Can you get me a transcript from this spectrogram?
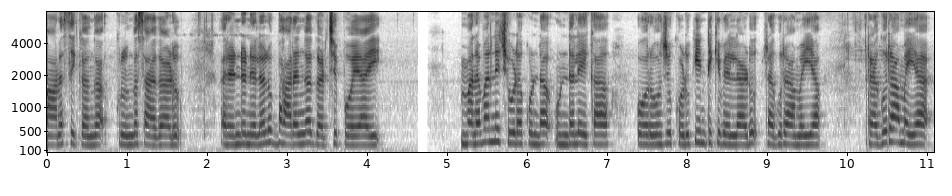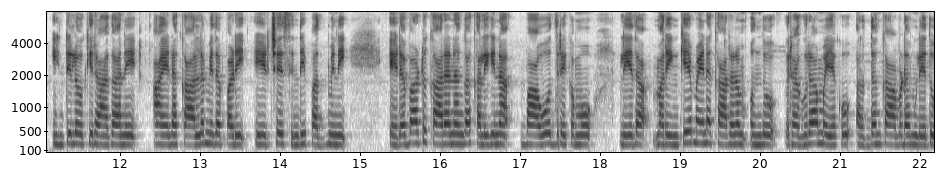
మానసికంగా కృంగసాగాడు. రెండు నెలలు భారంగా గడిచిపోయాయి. మనవన్ని చూడకుండా ఉండలేక ఓ రోజు కొడుకింటికి వెళ్ళాడు రఘురామయ్య. రఘురామయ్య ఇంటిలోకి రాగానే ఆయన కాళ్ళ మీద పడి ఏడ్చేసింది పద్మిని. ఎడబాటు కారణంగా కలిగిన భావోద్రేకమో లేదా మరి ఇంకేమైనా కారణం ఉందో రఘురామయ్యకు అర్థం కావడం లేదు.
